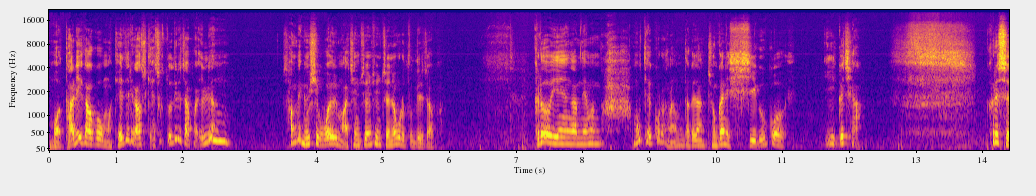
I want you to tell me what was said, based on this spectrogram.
뭐 달이 가고 뭐 계절이 가서 계속 두드려 잡아. 1년 365일 아침 점심 저녁으로 두드려 잡아. 그래도 이 영감님은 아무 대꾸를 안 합니다. 그냥 중간에 씩 웃고 이게 끝이야. 그래서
